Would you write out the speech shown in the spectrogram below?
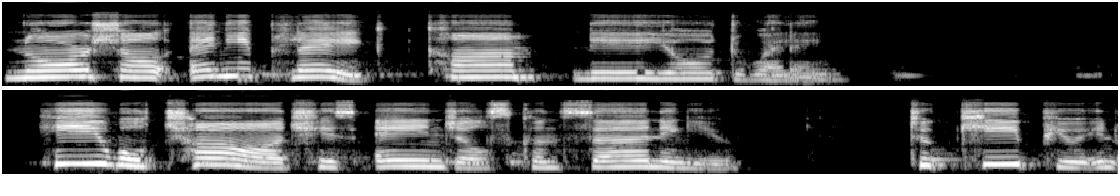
nor shall any plague come near your dwelling. He will charge his angels concerning you to keep you in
